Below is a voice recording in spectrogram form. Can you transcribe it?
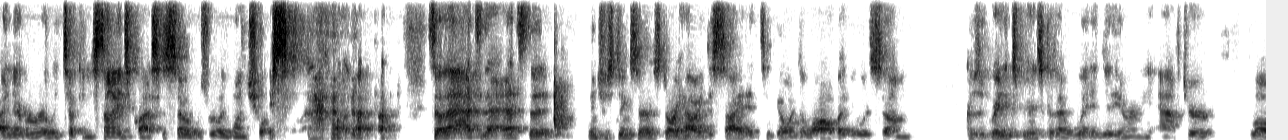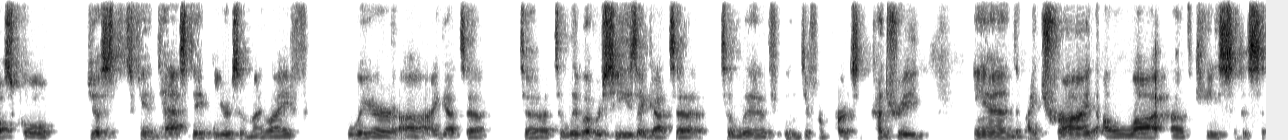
I never really took any science classes, so it was really one choice. so that's that, that's the interesting sort of story how I decided to go into law. But it was um, it was a great experience because I went into the army after law school just fantastic years of my life where uh, I got to, to, to live overseas. I got to, to live in different parts of the country. And I tried a lot of cases.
